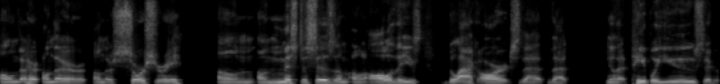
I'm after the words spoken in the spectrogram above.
on their on their on their sorcery, on on mysticism, on all of these black arts that that you know that people use to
